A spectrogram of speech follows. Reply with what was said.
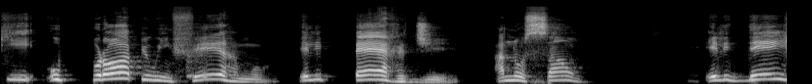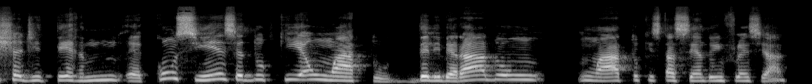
que o próprio enfermo ele perde a noção, ele deixa de ter é, consciência do que é um ato deliberado ou um, um ato que está sendo influenciado.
